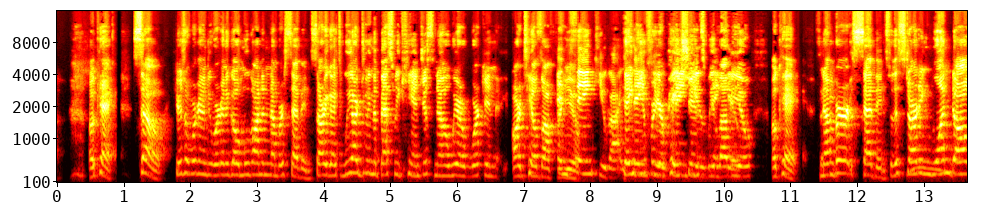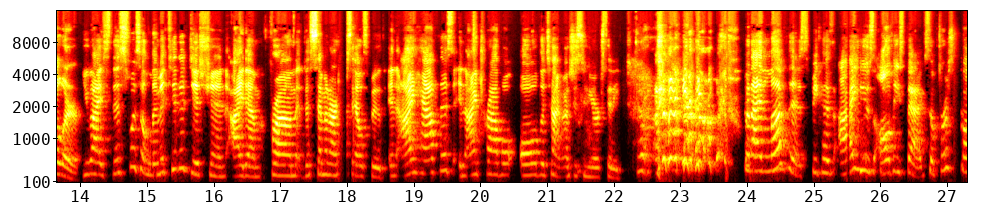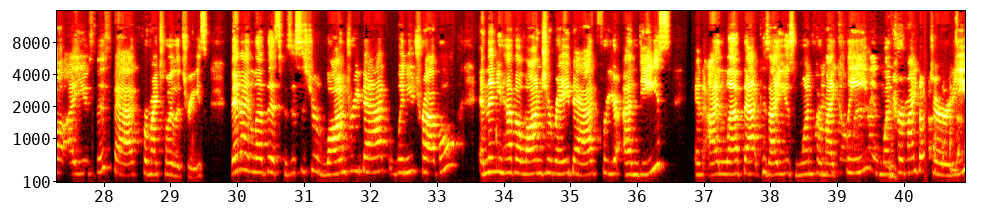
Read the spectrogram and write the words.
okay. So here's what we're gonna do. We're gonna go move on to number seven. Sorry guys, we are doing the best we can. Just know we are working our tails off for and you. thank you guys. Thank, you for your patience. you. we Thank love you. Okay. Number seven. So this starting one dollar. You guys, this was a limited edition item from the seminar sales booth, and I have this, and I travel all the time. I was just in New York City, but I love this because I use all these bags. So first of all, I use this bag for my toiletries. Then I love this because this is your laundry bag when you travel, and then you have a lingerie bag for your undies. And I love that because I use one for my clean and one for my dirty.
